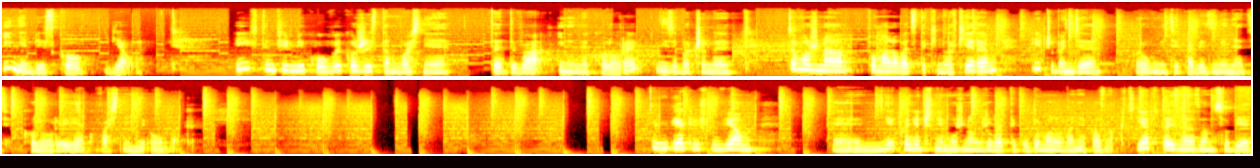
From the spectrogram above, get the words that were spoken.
i niebiesko-biały. I w tym filmiku wykorzystam właśnie te dwa inne kolory i zobaczymy, co można pomalować takim lakierem i czy będzie równie ciekawie zmieniać kolory jak właśnie mój ołówek. Jak już mówiłam, niekoniecznie można używać tego do malowania paznokci. Ja tutaj znalazłam sobie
